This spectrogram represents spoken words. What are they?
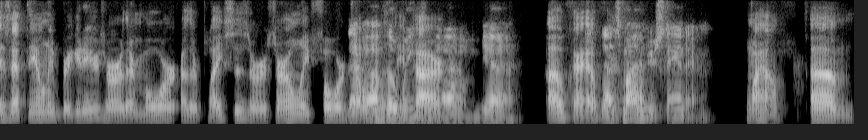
is that the only brigadiers, or are there more other places, or is there only four The- of the in Wings entire- of Adam. Yeah, Okay, okay. that's my understanding. Wow. Um,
